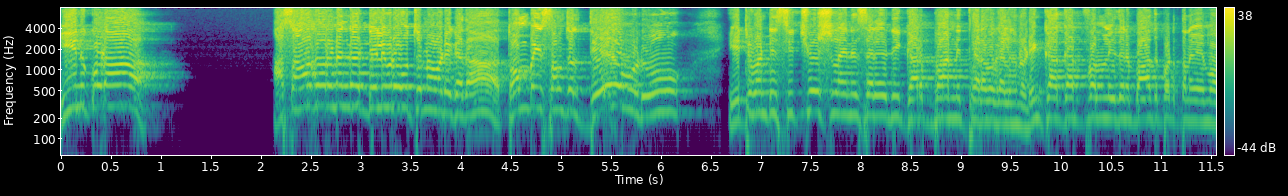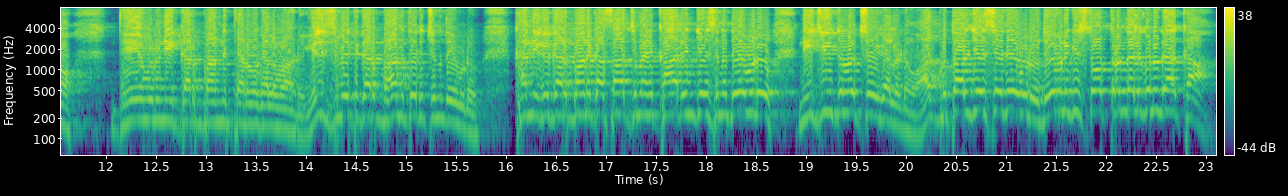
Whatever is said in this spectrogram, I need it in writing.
ఈయన కూడా అసాధారణంగా డెలివరీ అవుతున్నవాడే కదా. తొంభై సంవత్సరాలు దేవుడు ఎటువంటి సిచ్యువేషన్ అయినా సరే నీ గర్భాన్ని తెరవగలిగినాడు. ఇంకా గర్భం లేదని బాధపడుతున్నావేమో? దేవుడు నీ గర్భాన్ని తెరవగలవాడు. ఎలిజబెత్ గర్భాన్ని తెరిచిన దేవుడు. కన్నిక గర్భానికి అసాధ్యమైన కార్యం చేసిన దేవుడు నీ జీవితంలో చేయగలడు. అద్భుతాలు చేసే దేవుడు. దేవునికి స్తోత్రం కలుగునుగాక.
